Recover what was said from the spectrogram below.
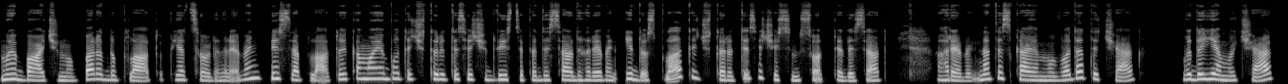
ми бачимо передоплату 500 гривень, після плату, яка має бути 4250 гривень, і до сплати 4750 гривень. Натискаємо Видати чек, видаємо чек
